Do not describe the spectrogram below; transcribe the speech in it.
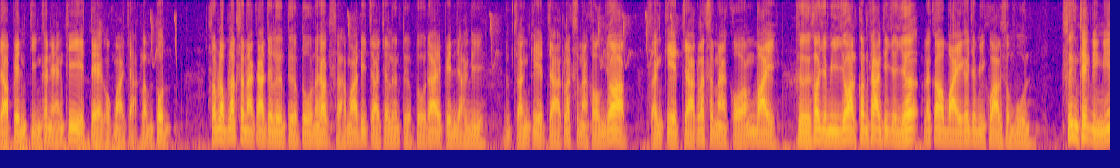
จะเป็นกิ่งแขนงที่แตกออกมาจากลำต้นสำหรับลักษณะการเจริญเติบโตนะครับ สามารถที่จะเจริญเติบโตได้เป็นอย่างดี สังเกตจากลักษณะของยอด สังเกตจากลักษณะของใบ คือเขาจะมียอดค่อนข้างที่จะเยอะ แล้วก็ใบก็จะมีความสมบูรณ์ ซึ่งเทคนิคนี้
